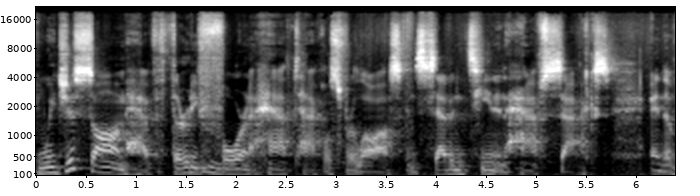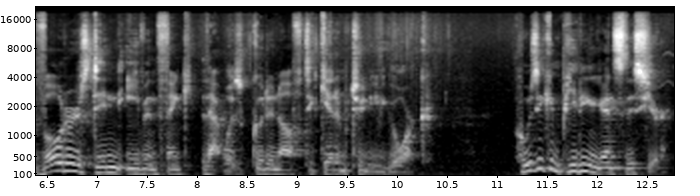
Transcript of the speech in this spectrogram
we just saw him have 34 and a half tackles for loss and 17 and a half sacks. And the voters didn't even think that was good enough to get him to New York. Who's he competing against this year?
